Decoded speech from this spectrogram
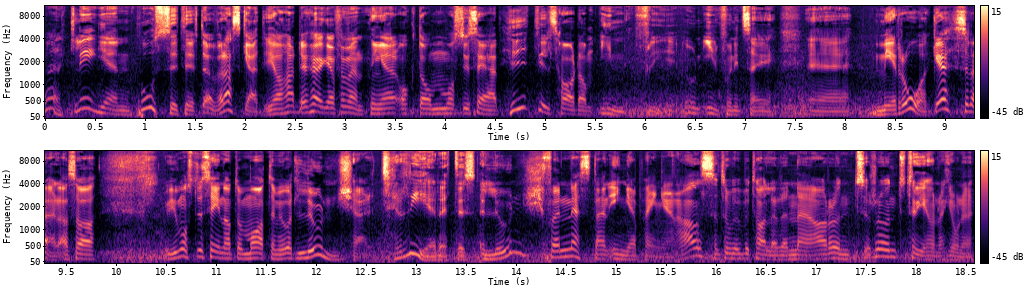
verkligen positivt överraskad. Jag hade höga förväntningar och de måste ju säga att hittills har de infunnit sig eh, med råge. Sådär. Alltså, vi måste säga något om maten. Vi åt lunch här. Trerätters lunch för nästan inga pengar alls. Jag tror vi betalade när, runt, runt 300 kronor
